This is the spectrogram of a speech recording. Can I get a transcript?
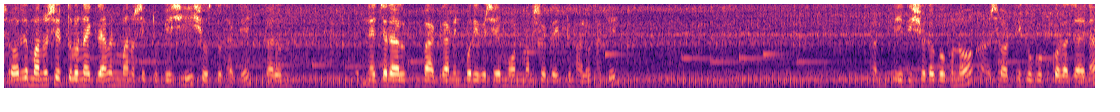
শহরের মানুষের তুলনায় গ্রামের মানুষ একটু বেশি সুস্থ থাকে, কারণ ন্যাচারাল বা গ্রামীণ পরিবেশে মন মানসিকতা একটু ভালো থাকে। আর এই দৃশ্যটা কখনো শহর থেকে উপভোগ করা যায় না।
